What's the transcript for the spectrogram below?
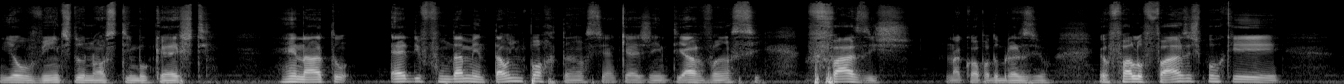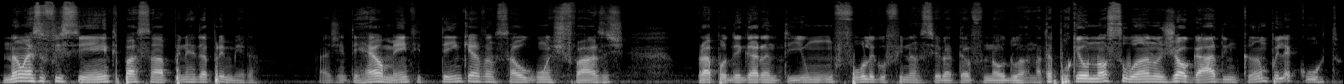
e ouvintes do nosso Timbucast. Renato, é de fundamental importância que a gente avance fases na Copa do Brasil. Eu falo fases porque não é suficiente passar apenas da primeira. A gente realmente tem que avançar algumas fases para poder garantir um, fôlego financeiro até o final do ano. Até porque o nosso ano jogado em campo ele é curto.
